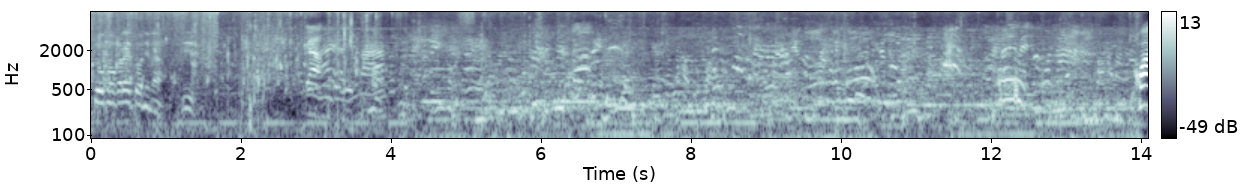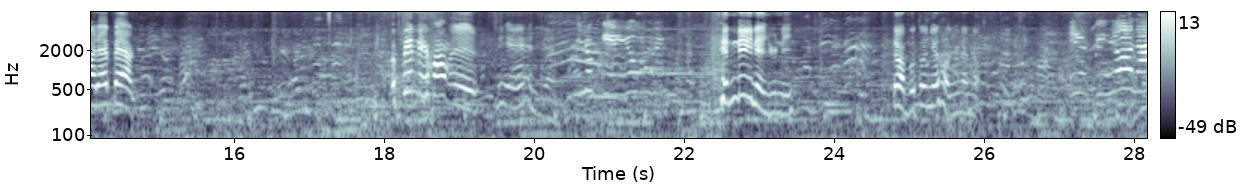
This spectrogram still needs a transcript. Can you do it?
โจมก็ได้ตัวนี้นะดีอย่างเลยควายได้แปลกเออปิ้นในห้องเอนี่ เอ๊ะเห็นยังนี่ลูกกินอยู่เห็นดีเนี่ยอยู่นี่แต่แบบบุตัวเยอะเถาอยู่นั่นเนาะนี่ลูกกินอยู่อา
